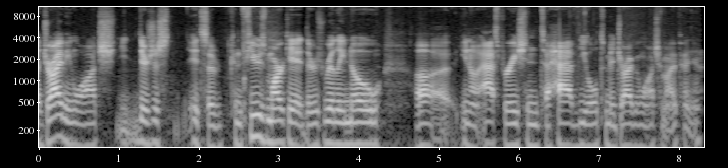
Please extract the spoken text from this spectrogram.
a driving watch, there's just it's a confused market. There's really no uh, you know aspiration to have the ultimate driving watch, in my opinion.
